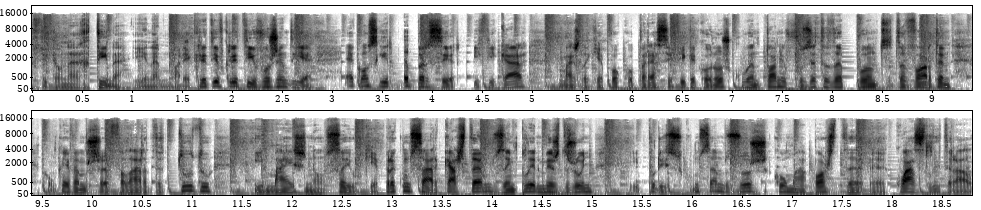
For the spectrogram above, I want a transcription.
ficam na retina e na memória. Criativo, criativo, hoje em dia é conseguir aparecer e ficar. Mais daqui a pouco aparece e fica connosco o António Fuzeta da Ponte Ponte da Vorten, com quem vamos falar de tudo e mais não sei o que. Para começar, cá estamos em pleno mês de junho e por isso começamos hoje com uma aposta eh, quase literal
